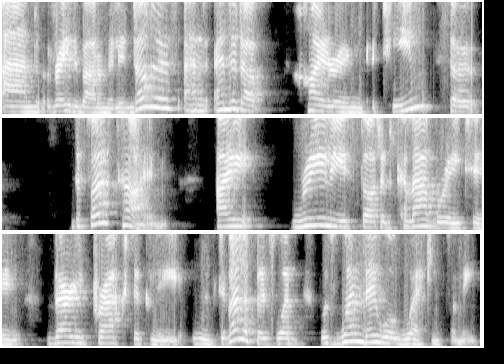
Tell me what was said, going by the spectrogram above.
and raised about a million dollars and ended up hiring a team. So the first time I really started collaborating very practically with developers when was when they were working for me.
